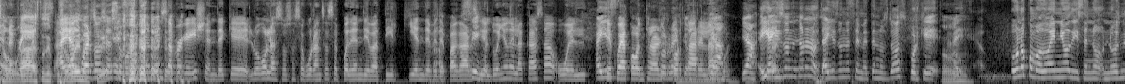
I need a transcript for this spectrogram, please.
subrogation abogada, agreements. esto se puso Hay bueno, acuerdos ¿sí de subrogation, de que luego las dos aseguranzas se pueden debatir quién debe de pagar, Sí. si el dueño de la casa o el Ahí que es- fue a contrar- cortar el Ya, árbol. Ya, y ahí es donde, no, no, no, ahí es donde se meten los dos porque Oh. hay- uno como dueño dice, no, no es mi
